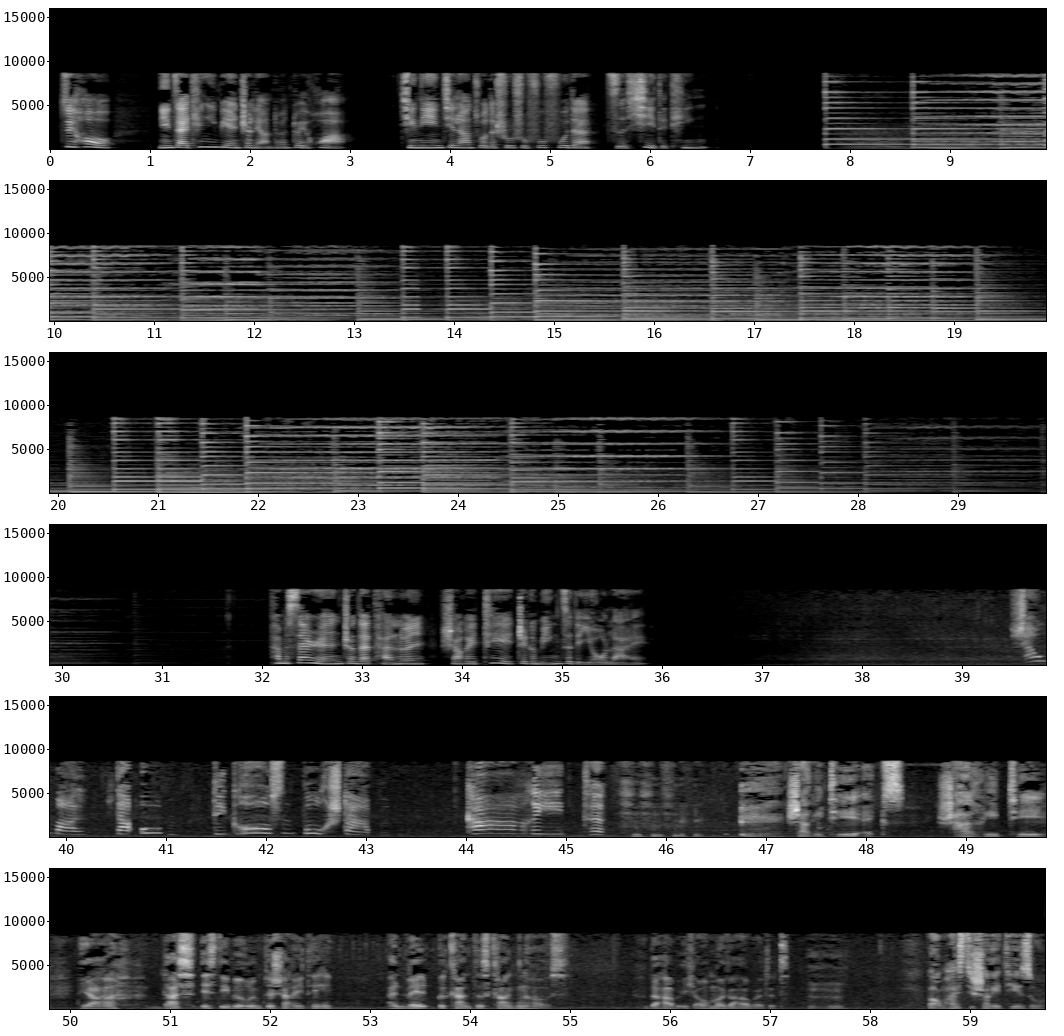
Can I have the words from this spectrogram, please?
最后，您再听一遍这两段对话，请您尽量坐得舒舒服服的，仔细的听。他们三人正在谈论 “Charité” 这个名字的由来。 Schau mal, da oben, die großen Buchstaben. Karite. Charité, Ex. Charité. Ja, das ist die berühmte Charité. Ein weltbekanntes Krankenhaus. Da habe ich auch mal gearbeitet. Warum heißt die Charité so?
